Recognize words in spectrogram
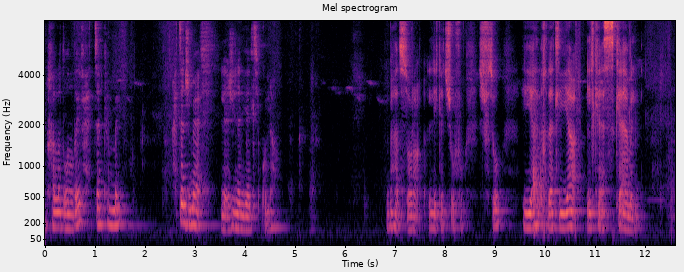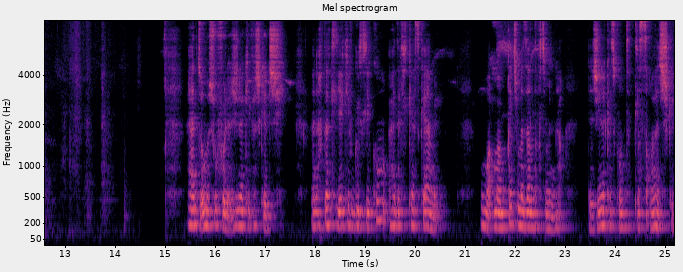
نخلط ونضيف حتى نكمل حتى نجمع العجينه ديالتي كلها. بهذه الصورة اللي كتشوفوا. شفتوا؟ هي خدات ليا الكاس كامل. ها نتوما شوفوا العجينه كيفاش كتجي. أنا خدات ليا كيف قلت لكم هذاك الكاس كامل وما ما بقيتش مازال ضفت منها. العجينه كتكون تتلصق بهذا الشكل.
